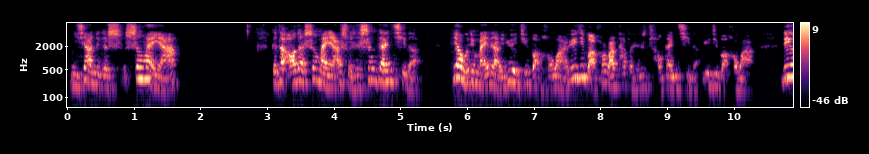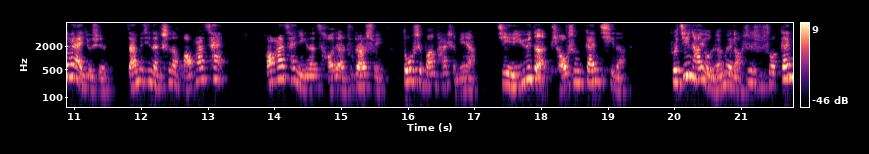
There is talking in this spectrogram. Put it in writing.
你像这个生生麦芽，给他熬点生麦芽水是生肝气的，要不就买点越橘保和丸，越橘保和丸它本身是调肝气的，越橘保和丸。另外就是咱们现在吃的黄花菜，黄花菜你给他炒点煮点水，都是帮他什么呀解郁的，调生肝气的。说经常有人问老师是说肝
